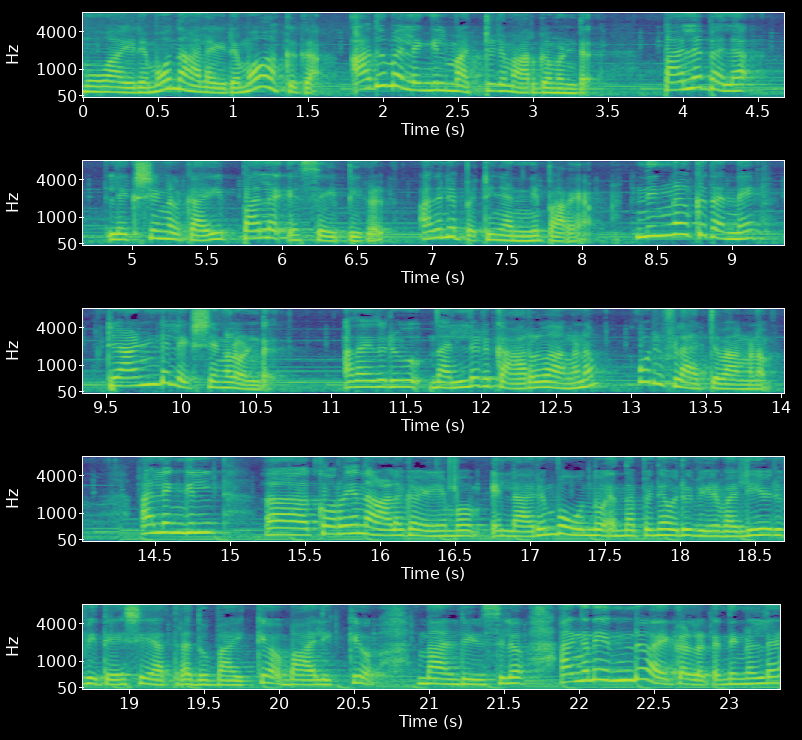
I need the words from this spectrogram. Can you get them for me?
മൂവായിരമോ നാലായിരമോ ആക്കുക. അതുമല്ലെങ്കിൽ മറ്റൊരു മാർഗമുണ്ട്. പല പല ലക്ഷ്യങ്ങൾക്കായി പല എസ് ഐ പികൾ അതിനെപ്പറ്റി ഞാൻ ഇനി പറയാം. നിങ്ങൾക്ക് തന്നെ രണ്ട് ലക്ഷ്യങ്ങളുണ്ട്. അതായത് ഒരു നല്ലൊരു കാറ് വാങ്ങണം ഒരു ഫ്ലാറ്റ് വാങ്ങണം. അല്ലെങ്കിൽ കുറേ നാൾ കഴിയുമ്പം എല്ലാവരും പോകുന്നു. എന്നാൽ പിന്നെ ഒരു വലിയൊരു വിദേശയാത്ര ദുബായ്ക്കോ ബാലിക്കോ മാൽഡീവ്സിലോ അങ്ങനെ എന്തും ആയിക്കൊള്ളട്ടെ. നിങ്ങളുടെ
